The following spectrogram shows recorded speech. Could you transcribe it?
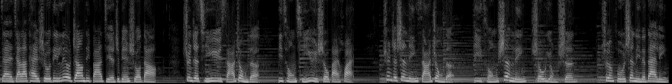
在加拉太书第六章第八节这边说道：顺着情欲撒种的，必从情欲收败坏；顺着圣灵撒种的，必从圣灵收永生。顺服圣灵的带领，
